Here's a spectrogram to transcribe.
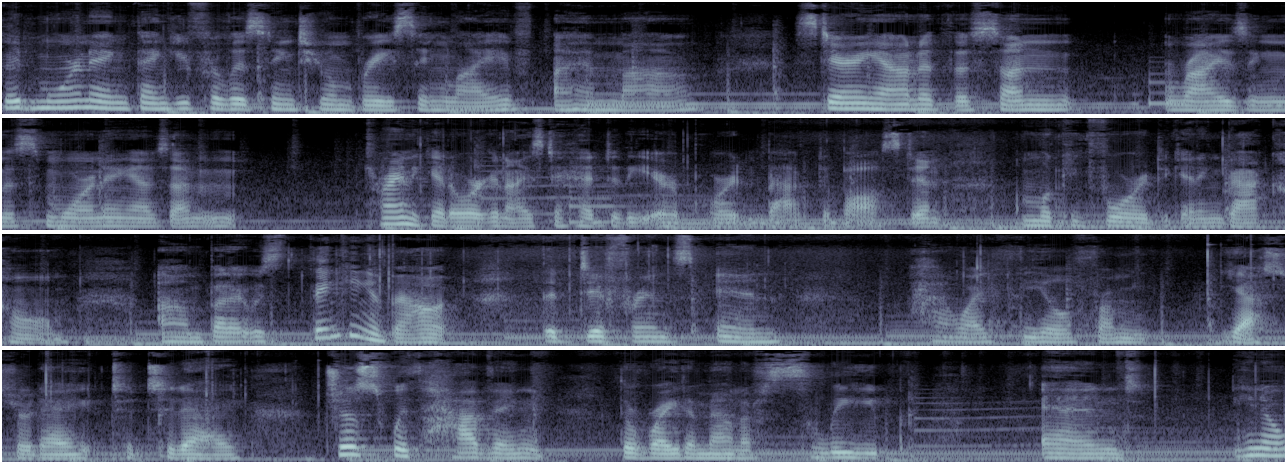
Good morning. Thank you for listening to Embracing Life. I'm uh, staring out at the sun rising this morning as I'm trying to get organized to head to the airport and back to Boston. I'm looking forward to getting back home. Um, but I was thinking about the difference in how I feel from yesterday to today, just with having the right amount of sleep and you know,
